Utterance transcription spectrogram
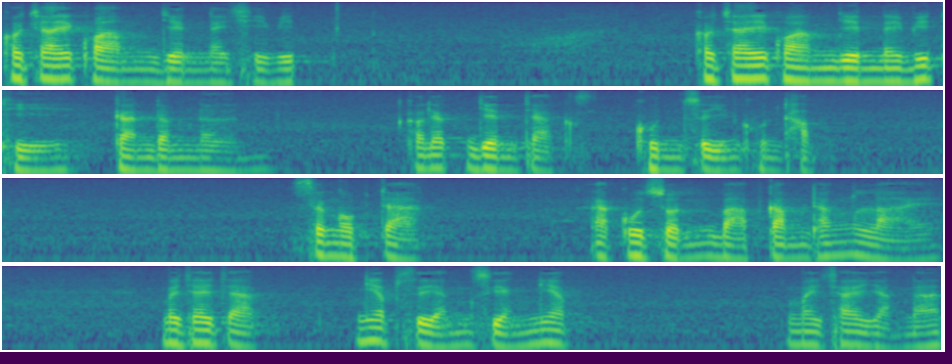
เขาใช้ความเย็นในชีวิต เขาใช้ความเย็นในวิถีการดำเนิน เขาเรียกเย็นจากคุณศีลคุณธรรม สงบจากอากุศลบาปกรรมทั้งหลาย ไม่ใช่จากเงียบเสียงเสียงเงียบ ไม่ใช่อย่างนั้น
